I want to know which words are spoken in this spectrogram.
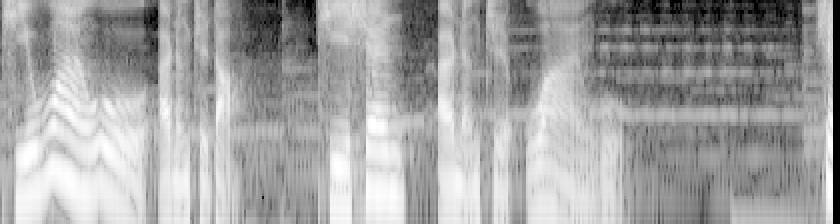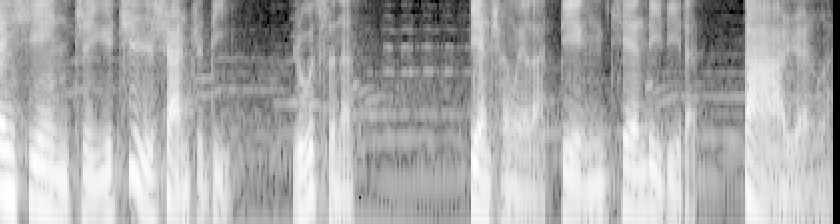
体万物而能知道，体身而能知万物，身心止于至善之地，如此呢，便成为了顶天立地的大人了。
